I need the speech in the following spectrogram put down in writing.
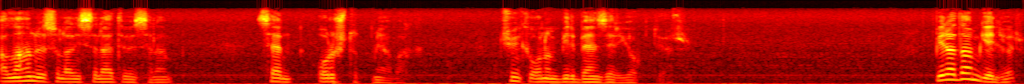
Allah'ın Resulü Aleyhisselatü Vesselam sen oruç tutmaya bak. Çünkü onun bir benzeri yok diyor. Bir adam geliyor.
